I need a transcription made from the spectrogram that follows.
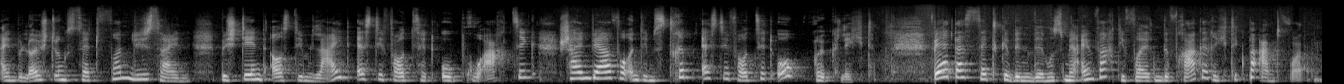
ein Beleuchtungsset von Lysein, bestehend aus dem Light STVZO Pro 80 Scheinwerfer und dem Strip STVZO Rücklicht. Wer das Set gewinnen will, muss mir einfach die folgende Frage richtig beantworten.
